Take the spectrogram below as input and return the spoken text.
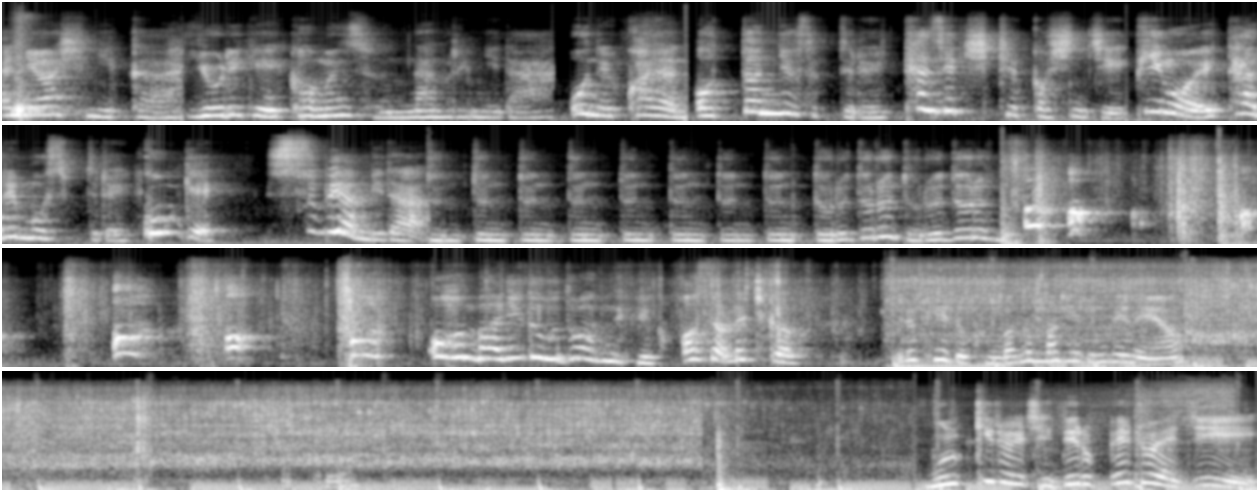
안녕하십니까 요리계의 검은손 나무리입니다 오늘 과연 어떤 녀석들을 탄생시킬 것인지 빙어의 다른 모습들을 공개 수배합니다 뚠뚠뚠뚠뚠뚠뚠 두루두루 두루두루 어, 어, 많이도 얻어왔네. 어서 렛츠고. 이렇게 해도 금방금방 해동되네요. 이렇게. 물기를 제대로 빼줘야지.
